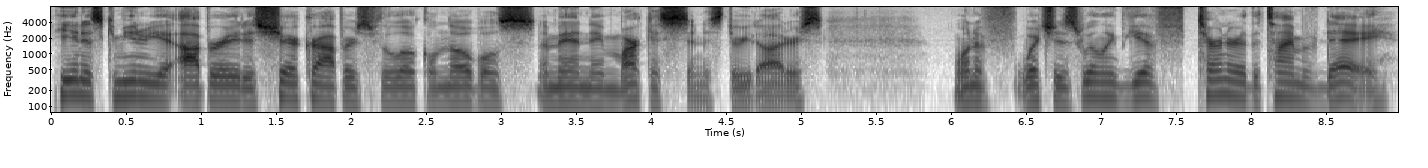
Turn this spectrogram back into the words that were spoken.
He and his community operate as sharecroppers for the local nobles, a man named Marcus and his three daughters, one of which is willing to give Turner the time of day.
